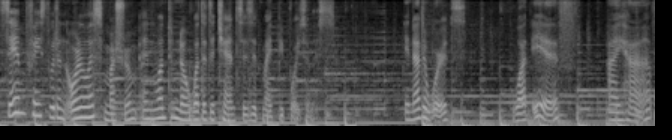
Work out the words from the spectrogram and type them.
Say I'm faced with an odorless mushroom and want to know what are the chances it might be poisonous. In other words, what if I have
